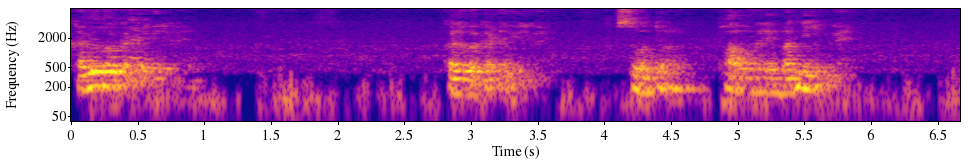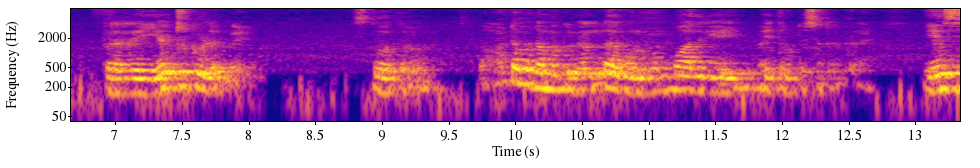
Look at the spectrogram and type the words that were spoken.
கழுவ கடவைகள். கழுவ கடவைகள். சோதனம் பாவங்களை மன்னியுங்கள். பிறரை ஏற்றுக்கொள்ளுங்கள். ஸ்தோத்திரம். ஆண்டவர் நமக்கு நல்ல ஒரு முன்மாதிரியை வைத்து விட்டு சென்றிருக்கிறார். இயேசு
